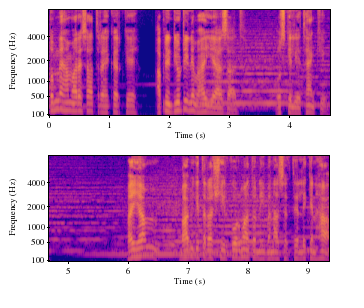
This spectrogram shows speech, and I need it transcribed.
तुमने हमारे साथ रह करके अपनी ड्यूटी निभाई है आज़ाद। उसके लिए थैंक यू भाई हम भाभी की तरह शीर कोरमा तो नहीं बना सकते लेकिन हाँ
